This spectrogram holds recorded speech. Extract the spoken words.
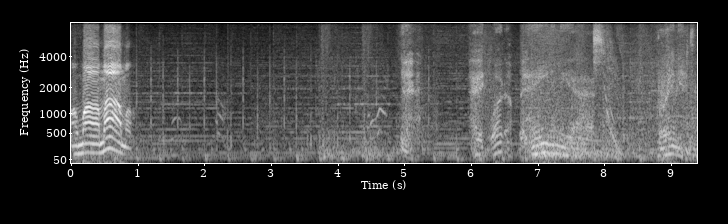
On my mama. hey, what a pain in the ass. Bring it.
